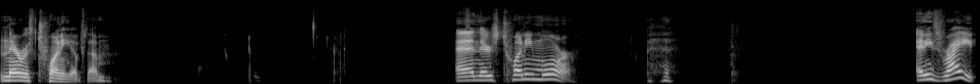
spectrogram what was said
And there was 20 of them. And there's 20 more. and he's right.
